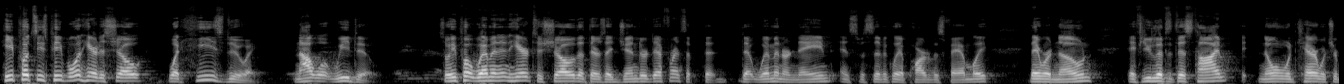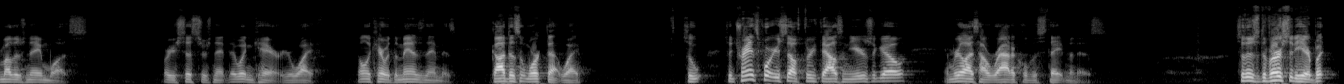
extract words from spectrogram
He puts these people in here to show what He's doing, not what we do. So he put women in here to show that there's a gender difference, that, that, that, women are named and specifically a part of his family. They were known. If you lived at this time, no one would care what your mother's name was or your sister's name. They wouldn't care, your wife. They only care what the man's name is. God doesn't work that way. So, so transport yourself 3,000 years ago and realize how radical this statement is. So there's diversity here, but,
